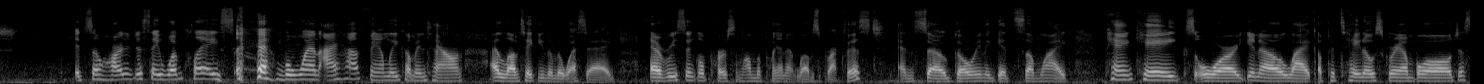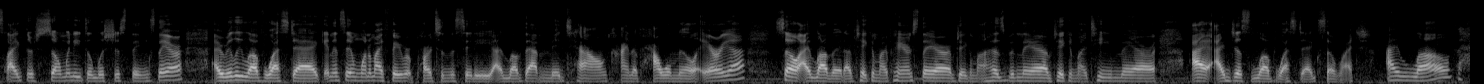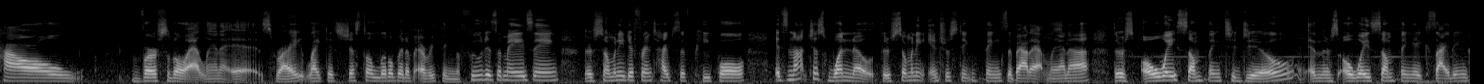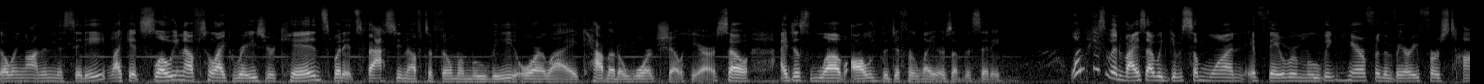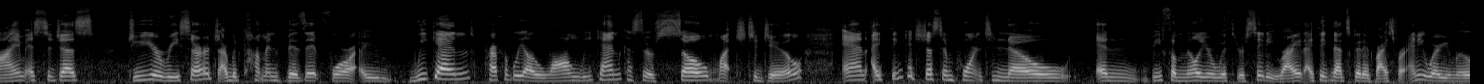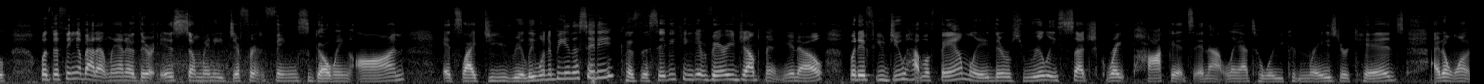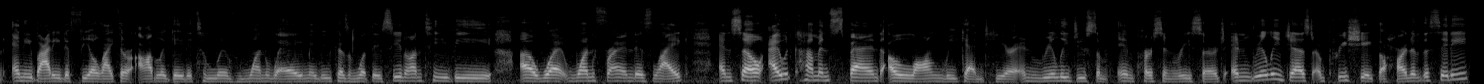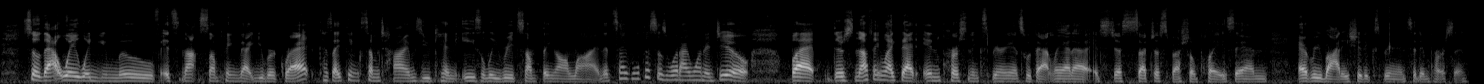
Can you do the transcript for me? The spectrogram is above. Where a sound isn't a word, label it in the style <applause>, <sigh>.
it's so hard to just say one place. <laughs> but when I have family come in town, I love taking them to West Egg. Every single person on the planet loves breakfast. And so going to get some like pancakes or, you know, like a potato scramble, just like there's so many delicious things there. I really love West Egg and it's in one of my favorite parts in the city. I love that midtown kind of Howell Mill area. So I love it. I've taken my parents there, I've taken my husband there, I've taken my team there. I, I just love West Egg so much. I love how versatile Atlanta is, right? Like it's just a little bit of everything. The food is amazing. There's so many different types of people. It's not just one note. There's so many interesting things about Atlanta. There's always something to do and there's always something exciting going on in the city. Like it's slow enough to like raise your kids, but it's fast enough to film a movie or like have an award show here. So I just love all of the different layers of the city. One piece of advice I would give someone if they were moving here for the very first time is to just do your research. I would come and visit for a weekend, preferably a long weekend, because there's so much to do. And I think it's just important to know and be familiar with your city, right? I think that's good advice for anywhere you move. But the thing about Atlanta, there is so many different things going on. It's like, do you really want to be in the city? Because the city can get very jumping, you know? But if you do have a family, there's really such great pockets in Atlanta where you can raise your kids. I don't want anybody to feel like they're obligated to live one way, maybe because of what they've seen on TV, uh, what one friend is like. And so I would come and spend a long weekend here and really do some in-person person research and really just appreciate the heart of the city. So that way when you move, it's not something that you regret because I think sometimes you can easily read something online and say, well, this is what I want to do. But there's nothing like that in-person experience with Atlanta. It's just such a special place and everybody should experience it in person.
